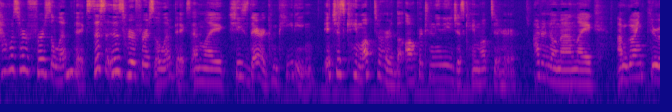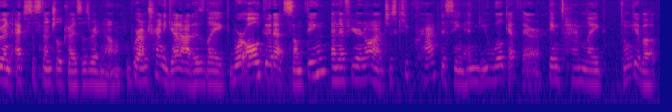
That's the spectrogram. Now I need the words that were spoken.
that was her first Olympics. This is her first Olympics, and like, she's there competing. It just came up to her. The opportunity just came up to her. I don't know, man. Like, I'm going through an existential crisis right now. Where I'm trying to get at is like, we're all good at something, and if you're not, just keep practicing and you will get there. Same time, like, don't give up.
